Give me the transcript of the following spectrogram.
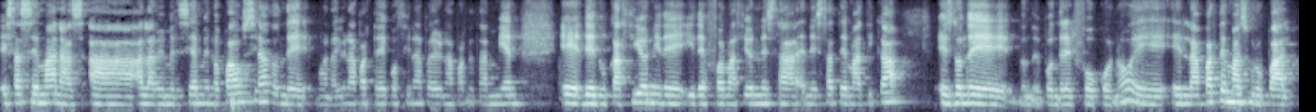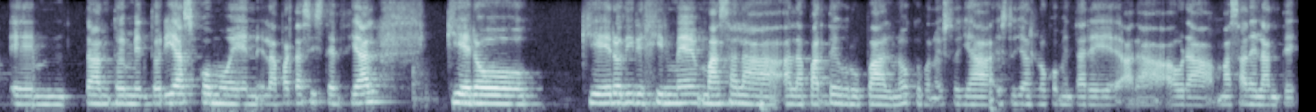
estas semanas a, la membresía de menopausia, donde bueno, hay una parte de cocina, pero hay una parte también eh, de educación y de, y de formación en esta, en esta temática es donde, donde pondré el foco, ¿no? Eh, en la parte más grupal, em, tanto en mentorías como en, la parte asistencial, quiero, quiero dirigirme más a la, parte grupal, ¿no? Que bueno, esto ya, esto ya os lo comentaré ahora, ahora más adelante.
